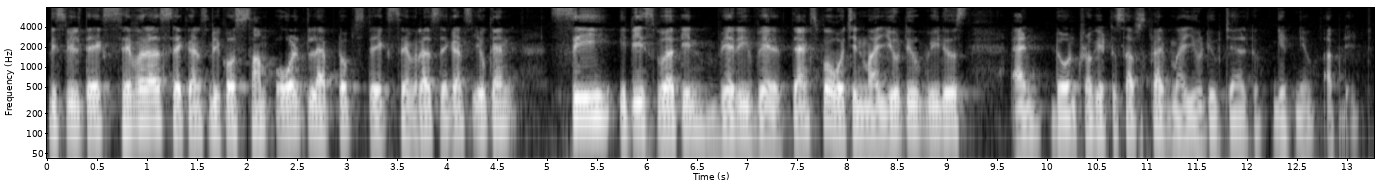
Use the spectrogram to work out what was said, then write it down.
this will take several seconds because some old laptops take several seconds. You can see it is working very well. Thanks for watching my YouTube videos and don't forget to subscribe my youtube channel to get new update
